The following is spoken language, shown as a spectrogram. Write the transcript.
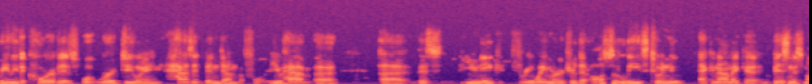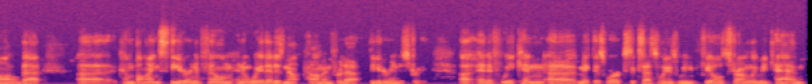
really the core of it is what we're doing hasn't been done before. You have this unique three-way merger that also leads to a new economic uh, business model that uh, combines theater and film in a way that is not common for that theater industry. Uh, and if we can uh, make this work successfully as we feel strongly we can,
